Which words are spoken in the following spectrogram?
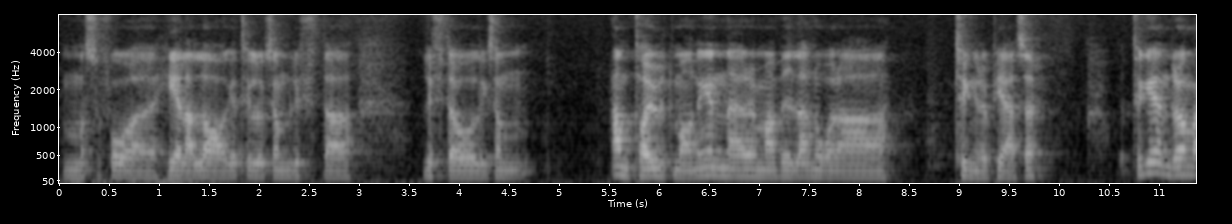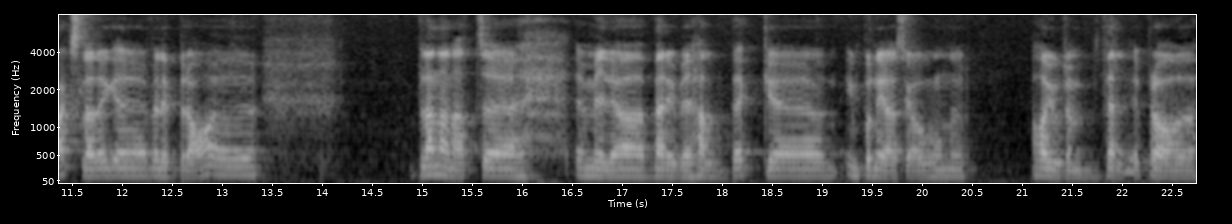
man måste få hela laget till att liksom lyfta, lyfta och liksom anta utmaningen när man vilar några tyngre pjäser. Jag tycker ändå de axlade eh, väldigt bra. Eh, bland annat eh, Emilia Bergby Hallbäck imponeras jag av. Hon har gjort en väldigt bra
